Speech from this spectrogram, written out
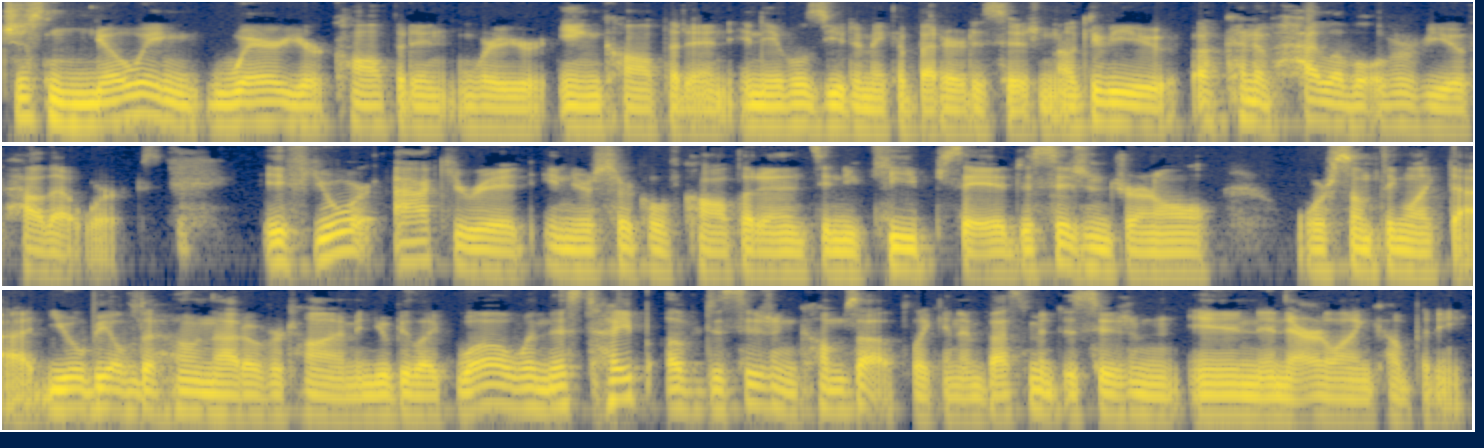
just knowing where you're competent and where you're incompetent enables you to make a better decision. I'll give you a kind of high level overview of how that works. If you're accurate in your circle of competence and you keep, say, a decision journal or something like that, you'll be able to hone that over time. And you'll be like, well, when this type of decision comes up, like an investment decision in an airline company,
